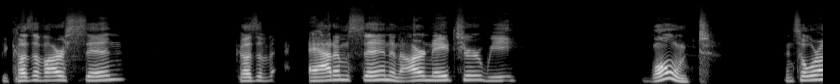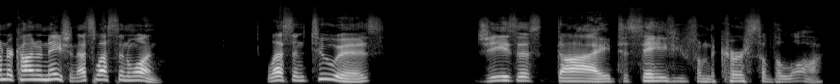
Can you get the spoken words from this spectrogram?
Because of our sin, because of Adam's sin and our nature, we won't. And so we're under condemnation. That's lesson one. Lesson two is Jesus died to save you from the curse of the law.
